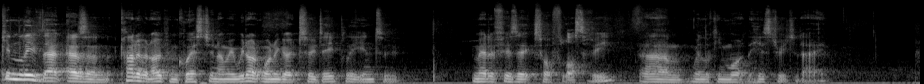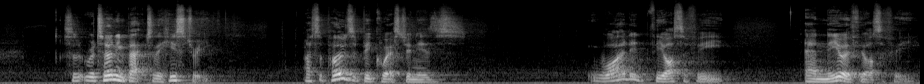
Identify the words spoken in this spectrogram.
Can leave that as a kind of an open question. I mean, we don't want to go too deeply into metaphysics or philosophy. Um, we're looking more at the history today. So, returning back to the history, I suppose the big question is why did theosophy and neo-theosophy,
